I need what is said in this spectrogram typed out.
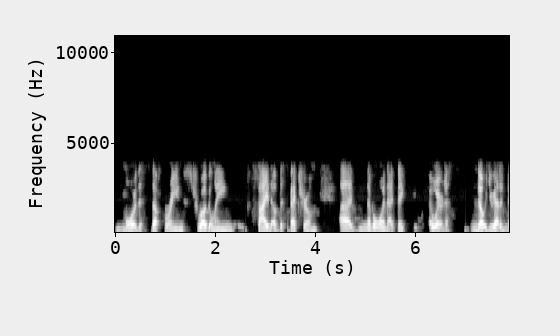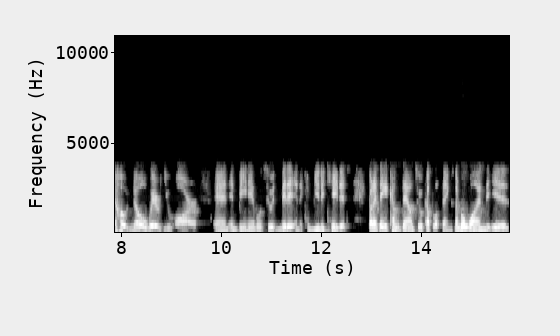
more the suffering struggling side of the spectrum uh, number one i think awareness know you got to know know where you are and and being able to admit it and to communicate it. But I think it comes down to a couple of things. Number one is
